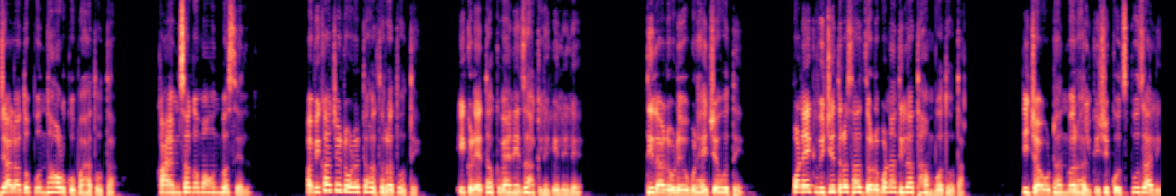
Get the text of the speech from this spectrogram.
ज्याला तो पुन्हा ओळखू पाहत होता कायमचा गमावून बसेल. अविकाचे डोळे थरथरत होते. इकडे थकव्याने झाकले गेलेले. तिला डोळे उघडायचे होते. पण एक विचित्रसा जडपणा तिला थांबवत होता. तिच्या ओठांवर हलकीशी कुचपूज आली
